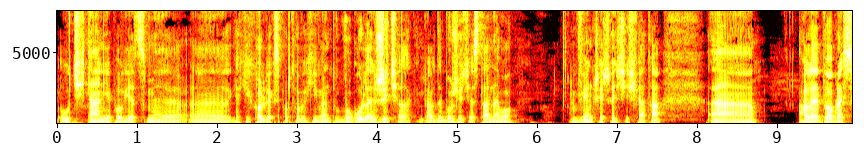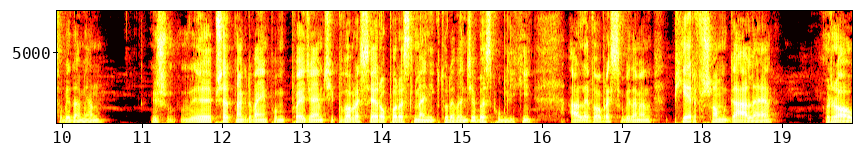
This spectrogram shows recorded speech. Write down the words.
ucinanie powiedzmy e, jakichkolwiek sportowych eventów, w ogóle życia tak naprawdę, bo życie stanęło w większej części świata. E, ale wyobraź sobie Damian, już e, przed nagrywaniem po- powiedziałem ci, wyobraź sobie Raw po WrestleMania, które będzie bez publiki, ale wyobraź sobie Damian pierwszą galę Raw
